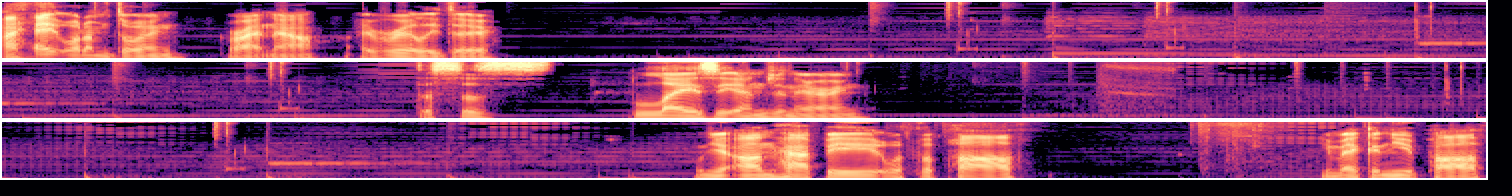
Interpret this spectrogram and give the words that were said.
I hate what I'm doing right now. I really do. This is lazy engineering. When you're unhappy with the path, you make a new path.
